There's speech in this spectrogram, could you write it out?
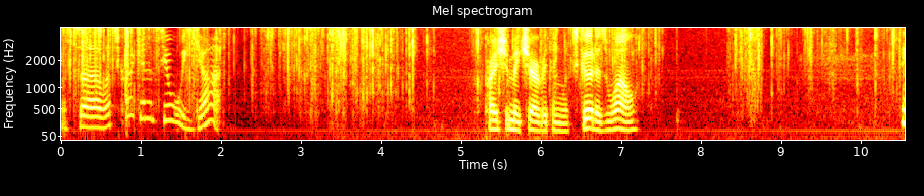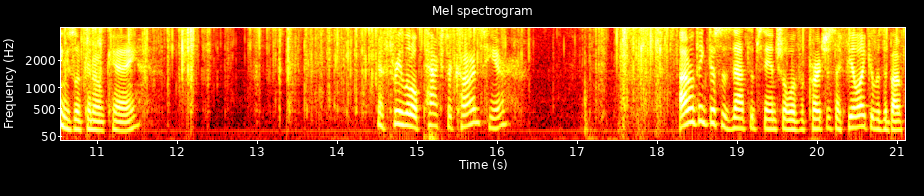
let's uh, let's crack in and see what we got. Probably should make sure everything looks good as well. Things looking okay. Got three little packs of cards here. I don't think this is that substantial of a purchase. I feel like it was about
